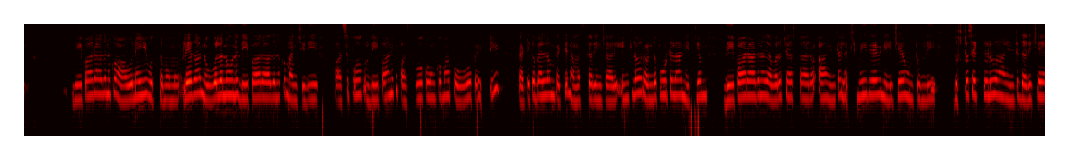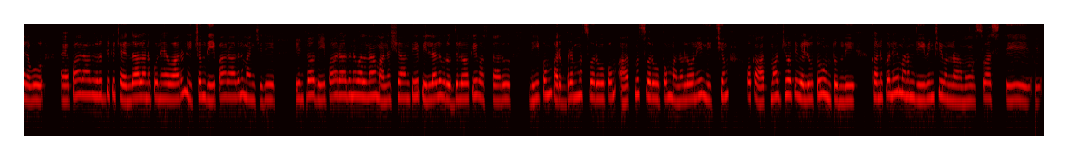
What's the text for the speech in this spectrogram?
దీపారాధనకు ఆవు నెయ్యి ఉత్తమము. లేదా నువ్వుల నూనె దీపారాధనకు మంచిది. పసుపు దీపానికి పసుపు కుంకుమ పువ్వు పెట్టి పటిక బెల్లం పెట్టి నమస్కరించాలి. ఇంట్లో రెండు పూటల నిత్యం దీపారాధన ఎవరు చేస్తారో ఆ ఇంట లక్ష్మీదేవి నిలిచే ఉంటుంది. దుష్టశక్తులు ఆ ఇంటి దరిచేరవు. వ్యాపారాభివృద్ధికి చెందాలనుకునేవారు నిత్యం దీపారాధన మంచిది. ఇంట్లో దీపారాధన వలన మనశ్శాంతి పిల్లలు వృద్ధిలోకి వస్తారు. దీపం పరబ్రహ్మ స్వరూపం ఆత్మస్వరూపం మనలోని నిత్యం ఒక ఆత్మజ్యోతి వెలుగుతూ ఉంటుంది. కనుకనే మనం జీవించి ఉన్నాము. స్వస్తి.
